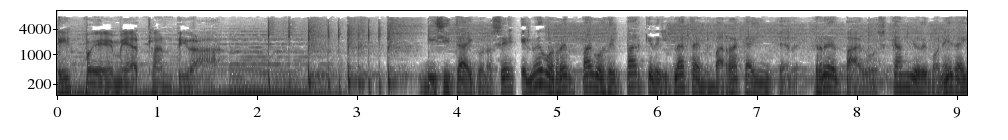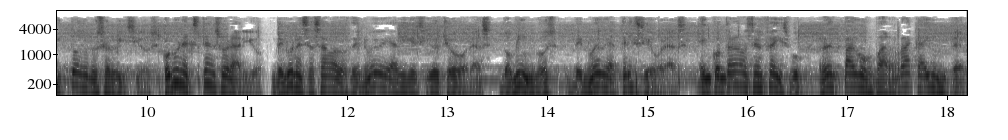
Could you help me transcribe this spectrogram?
FM Atlántida. Visita y conoce el nuevo Red Pagos de Parque del Plata en Barraca Inter. Red Pagos, cambio de moneda y todos los servicios. Con un extenso horario, de lunes a sábados de 9 a 18 horas, domingos de 9 a 13 horas. Encontrarnos en Facebook, Red Pagos Barraca Inter.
